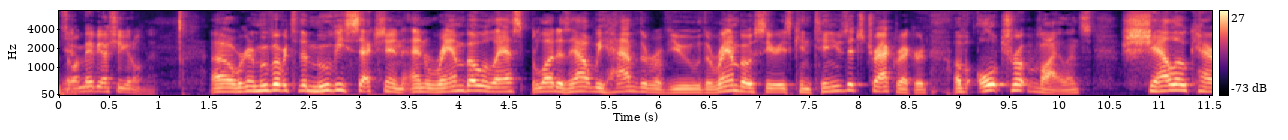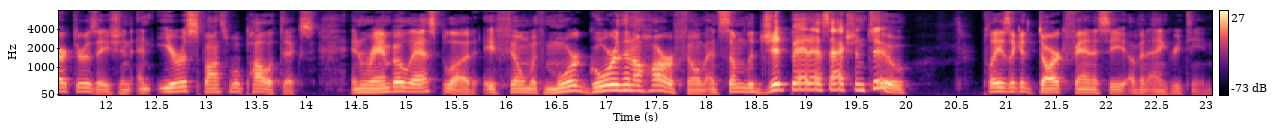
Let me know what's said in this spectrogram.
so Yeah. maybe I should get on that. Uh, we're gonna move over to the movie section, and Rambo: Last Blood is out. We have the review. The Rambo series continues its track record of ultra violence, shallow characterization, and irresponsible politics. In Rambo: Last Blood, a film with more gore than a horror film and some legit badass action too, plays like a dark fantasy of an angry teen.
